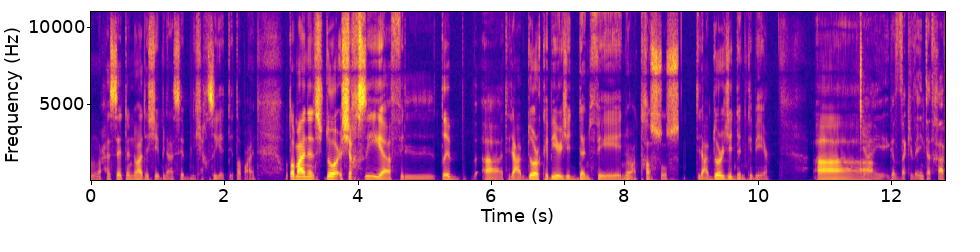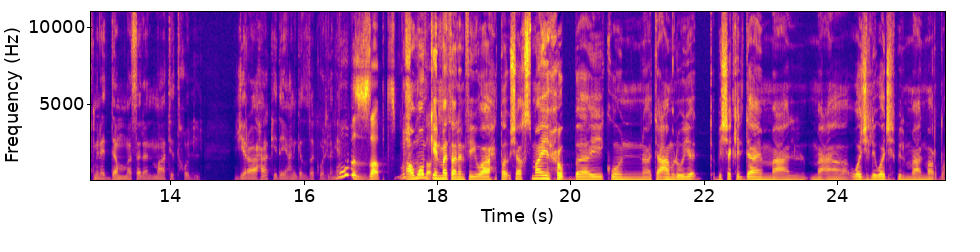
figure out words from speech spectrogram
وحسيت إنه هذا الشيء بيناسبني شخصيتي طبعا. وطبعا الدور الشخصية في الطب آه تلعب دور كبير جدا في نوع التخصص تلعب دور جدا كبير. آه يعني قصدك إذا أنت تخاف من الدم مثلا ما تدخل جراحة كده يعني قصدك ولا كيف؟ مو بالضبط مش أو بالضبط. ممكن مثلا في واحد طب- شخص ما يحب يكون تعامله ي- بشكل دائم مع مع وجه لوجه مع المرضى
